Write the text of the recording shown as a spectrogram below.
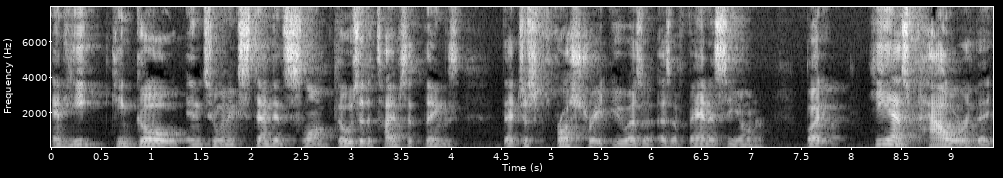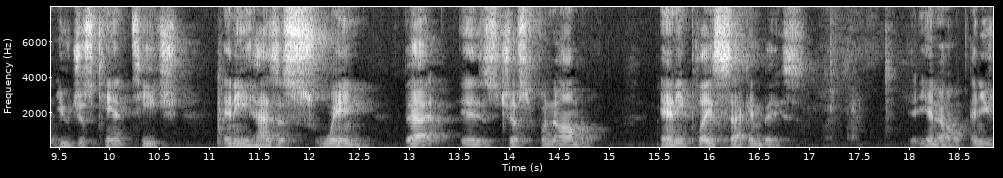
and he can go into an extended slump, those are the types of things that just frustrate you as a as a fantasy owner. But he has power that you just can't teach, and he has a swing that is just phenomenal. And he plays second base, you know, and you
